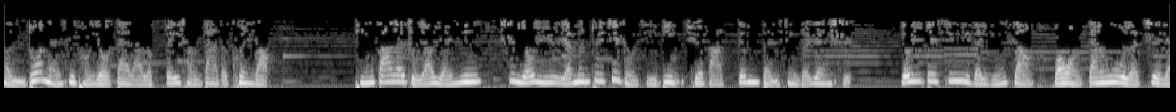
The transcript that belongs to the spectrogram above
很多男性朋友带来了非常大的困扰。频发的主要原因是由于人们对这种疾病缺乏根本性的认识。由于对心理的影响，往往耽误了治疗，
